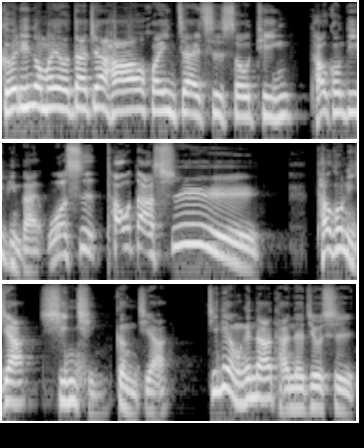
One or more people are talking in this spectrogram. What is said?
各位听众朋友，大家好，欢迎再次收听掏空第一品牌，我是掏大师。掏空你家，心情更佳。今天我们跟大家谈的就是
